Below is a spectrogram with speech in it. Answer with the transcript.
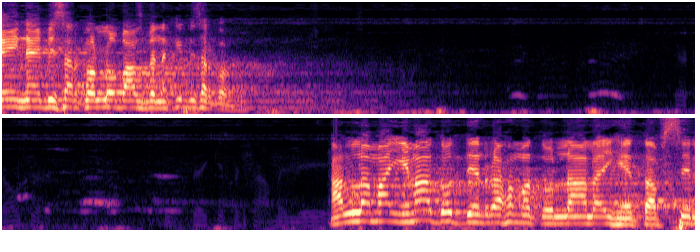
নেই, ন্যায় বিচার করলেও বাঁচবে না, কি বিচার করবে? আল্লামা ইমাদউদ্দিন রহমতুল্লাহ আলাইহে তাফসির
